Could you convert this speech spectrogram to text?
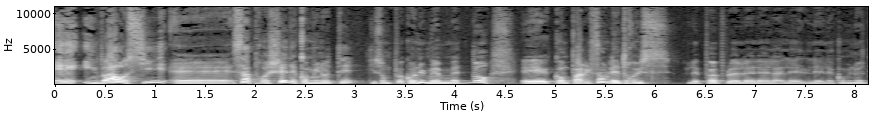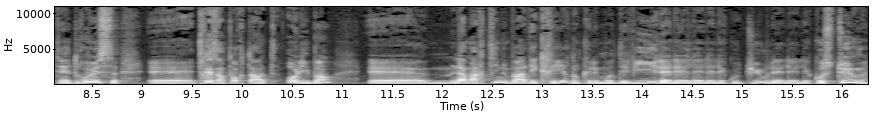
et il va aussi euh, s'approcher des communautés qui sont peu connues même maintenant, et comme par exemple les Drusses, les peuples, les, les, les, les communautés drusses, euh, très importantes au Liban, Lamartine va décrire donc les modes de vie, les, les, les, coutumes, les, costumes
